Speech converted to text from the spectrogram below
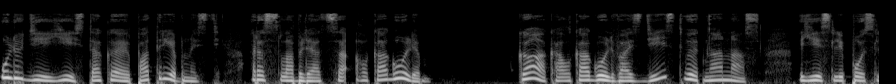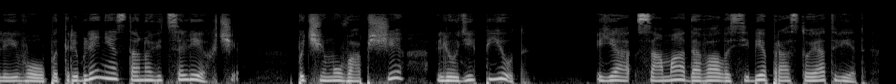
у людей есть такая потребность расслабляться алкоголем? Как алкоголь воздействует на нас, если после его употребления становится легче? Почему вообще люди пьют? Я сама давала себе простой ответ –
